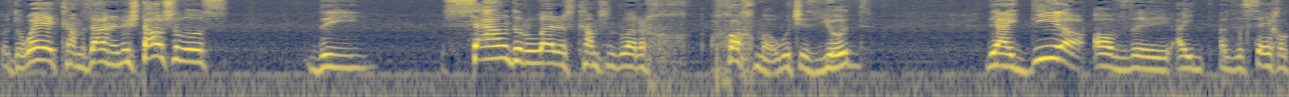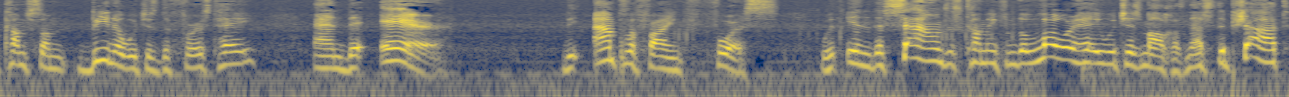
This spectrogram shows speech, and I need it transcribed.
But the way it comes down in Hishtalshalos, the sound of the letters comes from the letter Chochma, which is Yud. The idea of the of the Seichel comes from Bina, which is the first Hay, and the air, the amplifying force, within the sounds is coming from the lower hay, which is malchus. And that's the pshat.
